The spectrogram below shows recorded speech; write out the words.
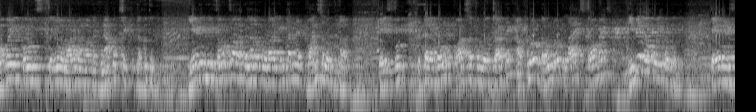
మొబైల్ ఫోన్స్ పిల్లలు వాడడం వల్ల జ్ఞాపక శక్తి తగ్గుతుంది. ఏడెనిమిది సంవత్సరాల పిల్లలు కూడా ఇంటర్నెట్ బానిసలు అవుతున్నారు Facebook Twitter account chatting upload download likes comments ఇవే లోపమైపోతుంది పేరెంట్స్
